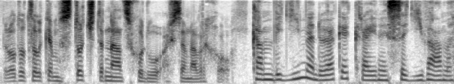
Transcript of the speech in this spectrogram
Bylo to celkem 114 schodů, až jsem na vrchol. Kam vidíme, do jaké krajiny se díváme?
